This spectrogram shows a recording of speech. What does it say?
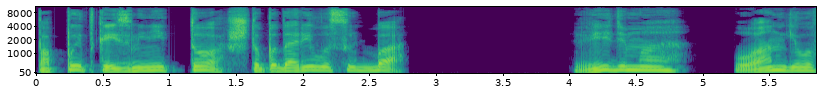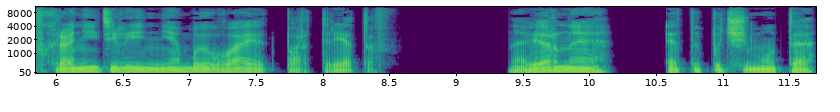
попытка изменить то, что подарила судьба. Видимо, у ангелов-хранителей не бывает портретов. Наверное, это почему-то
